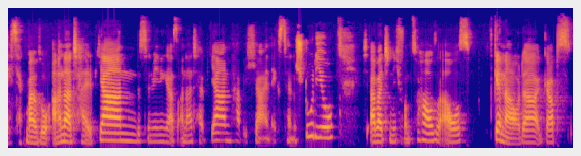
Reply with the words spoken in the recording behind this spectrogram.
ich sag mal so anderthalb Jahren, ein bisschen weniger als anderthalb Jahren, habe ich ja ein externes Studio. Ich arbeite nicht von zu Hause aus. Genau, da gab es,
